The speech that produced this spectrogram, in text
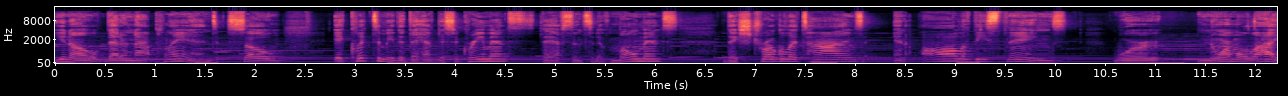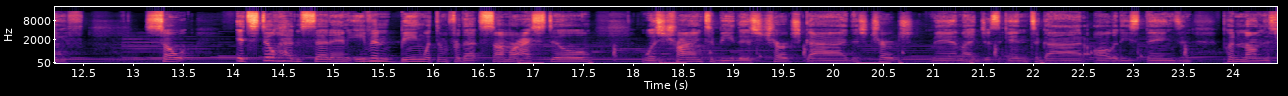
you know that are not planned so it clicked to me that they have disagreements, they have sensitive moments, they struggle at times, and all of these things were normal life. So it still hadn't set in. Even being with them for that summer, I still was trying to be this church guy, this church man, like just into God, all of these things, and putting on this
